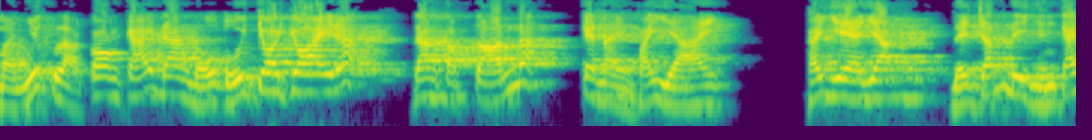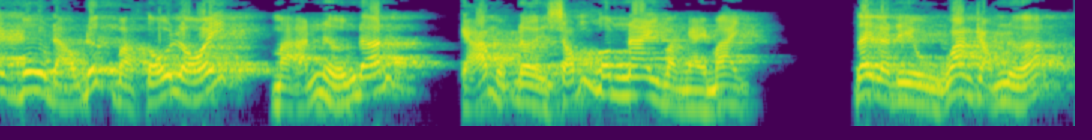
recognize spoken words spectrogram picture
mà nhất là con cái đang độ tuổi choi choi đó, đang tập tễnh đó, cái này phải dạy, phải dè dặt để tránh đi những cái vô đạo đức và tội lỗi mà ảnh hưởng đến cả một đời sống hôm nay và ngày mai. Đây là điều quan trọng nữa.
